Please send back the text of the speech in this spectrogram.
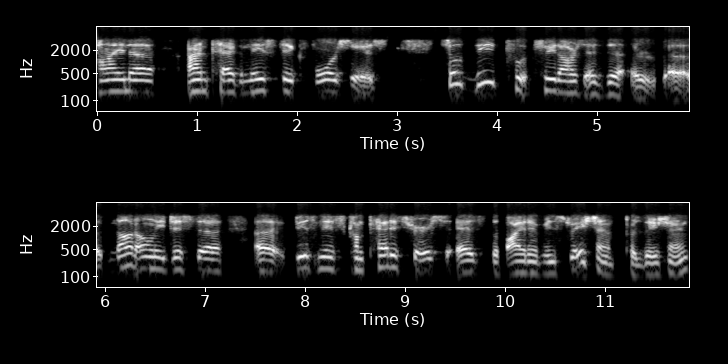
China antagonistic forces. So they put, treat us as the, uh, uh, not only just uh, uh, business competitors as the Biden administration position,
